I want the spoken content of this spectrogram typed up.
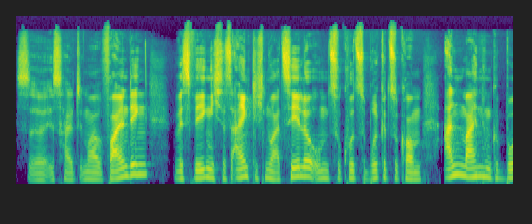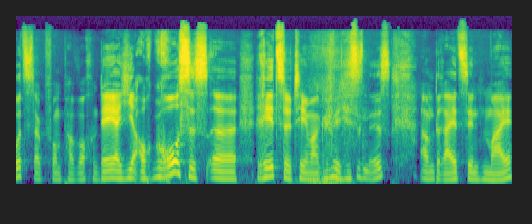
Es äh, ist halt immer, vor allen Dingen, weswegen ich das eigentlich nur erzähle, um zu kurz zur Brücke zu kommen, an meinem Geburtstag vor ein paar Wochen, der ja hier auch großes äh, Rätselthema gewesen ist, am 13. Mai,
